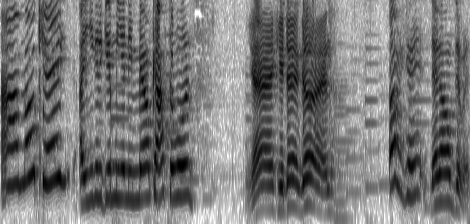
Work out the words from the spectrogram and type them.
Um, okay. Are you gonna give me any milk afterwards? Yeah, you did good. Okay, then I'll do it.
